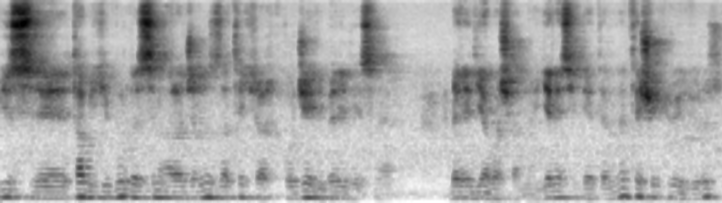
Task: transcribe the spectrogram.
Biz e, tabii ki burada sizin aracınızla tekrar Kocaeli Belediyesi'ne, belediye başkanına, genel sekreterine teşekkür ediyoruz.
